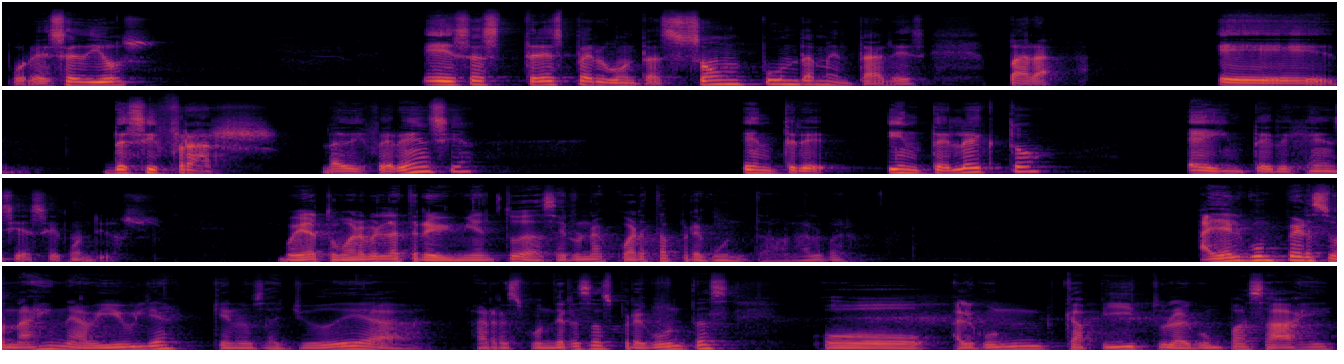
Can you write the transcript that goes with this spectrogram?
por ese Dios? Esas tres preguntas son fundamentales para eh, descifrar la diferencia entre intelecto e inteligencia según Dios. Voy a tomarme el atrevimiento de hacer una cuarta pregunta, don Álvaro. ¿Hay algún personaje en la Biblia que nos ayude a, responder esas preguntas? ¿O algún capítulo, algún pasaje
